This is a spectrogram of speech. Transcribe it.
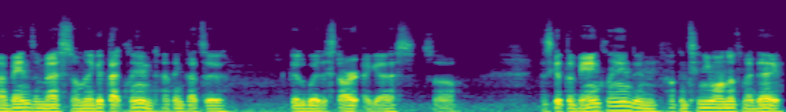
My van's a mess, so I'm to get that cleaned. I think that's a good way to start, I guess. So let's get the van cleaned and I'll continue on with my day.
